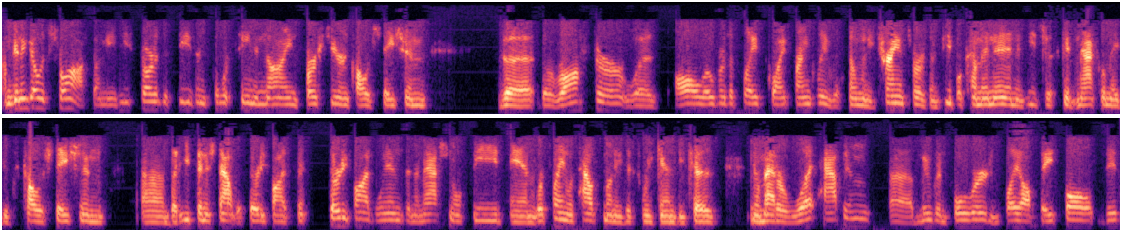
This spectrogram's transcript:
I'm going to go with Schloss. I mean, he started the season 14 and 9, first year in College Station. The the roster was all over the place, quite frankly, with so many transfers and people coming in, and he's just getting acclimated to College Station. Um, but he finished out with 35, 35 wins and a national seed, and we're playing with house money this weekend because no matter what happens uh, moving forward in playoff baseball, this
